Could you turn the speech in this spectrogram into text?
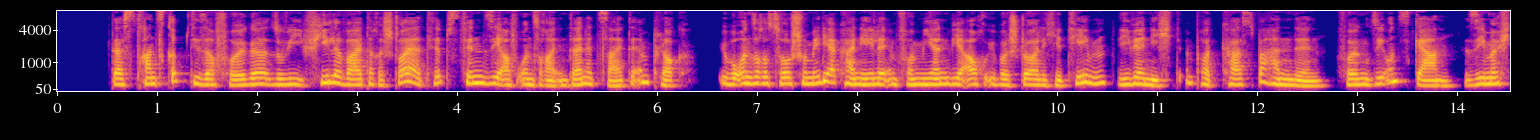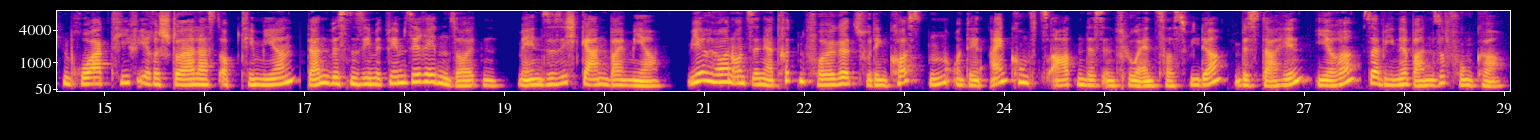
Das Transkript dieser Folge sowie viele weitere Steuertipps finden Sie auf unserer Internetseite im Blog. Über unsere Social-Media-Kanäle informieren wir auch über steuerliche Themen, die wir nicht im Podcast behandeln. Folgen Sie uns gern. Sie möchten proaktiv Ihre Steuerlast optimieren? Dann wissen Sie, mit wem Sie reden sollten. Melden Sie sich gern bei mir. Wir hören uns in der dritten Folge zu den Kosten und den Einkunftsarten des Influencers wieder. Bis dahin, Ihre Sabine Banse-Funker.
